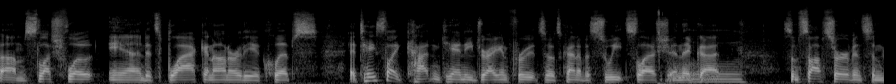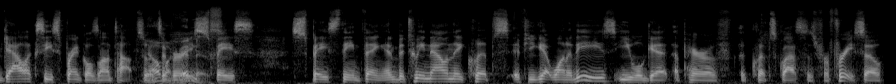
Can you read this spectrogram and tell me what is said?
um, Slush Float, and it's black in honor of the eclipse. It tastes like cotton candy dragon fruit, so it's kind of a sweet slush, and they've got some soft serve and some galaxy sprinkles on top. So Oh it's a very goodness. space space themed thing. And between now and the eclipse, if you get one of these, you will get a pair of eclipse glasses for free. So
